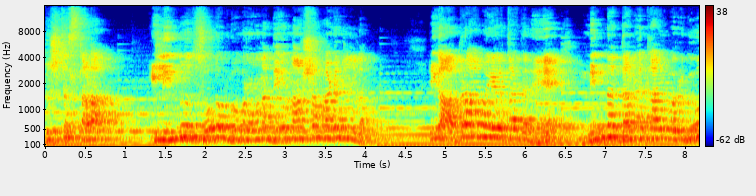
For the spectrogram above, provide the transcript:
ದುಷ್ಟ ಸ್ಥಳ. ಇಲ್ಲಿ ಇನ್ನೂ ಸೋದೋಮ್ ಗೊಬ್ಬರವನ್ನ ದೇವರು ನಾಶ ಮಾಡಿರಲಿಲ್ಲ. ಈಗ ಅಬ್ರಾಹ್ಮ ಹೇಳ್ತಾ ಇದ್ದಾನೆ, ನಿನ್ನ ದನ ಕಾಯುವವರೆಗೂ,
